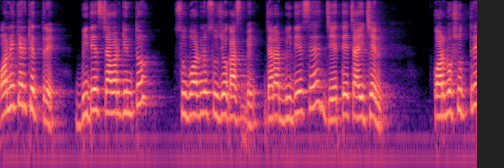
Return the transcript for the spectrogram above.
অনেকের ক্ষেত্রে বিদেশ যাওয়ার কিন্তু সুবর্ণ সুযোগ আসবে। যারা বিদেশে যেতে চাইছেন, কর্মসূত্রে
